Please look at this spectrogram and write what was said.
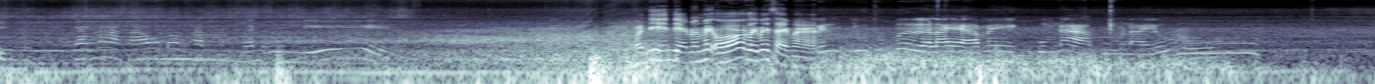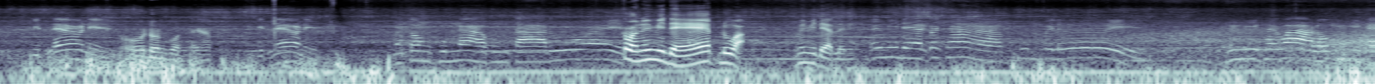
จริงอย่างหน้าเขาก็ต้องทำเหมือนอุ่นดีวันนี้เห็นแดดมันไม่ออกเลยไม่ใส่มา เป็นยูทูบเบอร์อะไรอะไม่คุมหน้าคุมอะไรอู้ ผิดแล้วนี่โอ้โดนบ่นเลยครับ ผิดแล้วนี่ มันต้องคุมหน้าคุมตาด้วยก็มันไม่มีแดดด้วยไม่มีแดดเลยนี่ไม่มีแดดก็ช่างอะคุมไปเลย ไม่มีใครว่าหรอกไม่มีใคร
